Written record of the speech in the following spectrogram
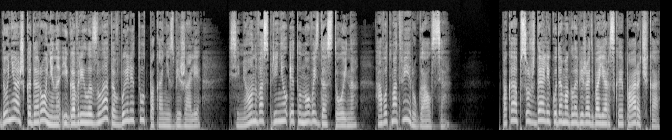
Дуняшка Доронина и Гаврила Златов были тут, пока не сбежали. Семен воспринял эту новость достойно, а вот Матвей ругался. Пока обсуждали, куда могла бежать боярская парочка,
